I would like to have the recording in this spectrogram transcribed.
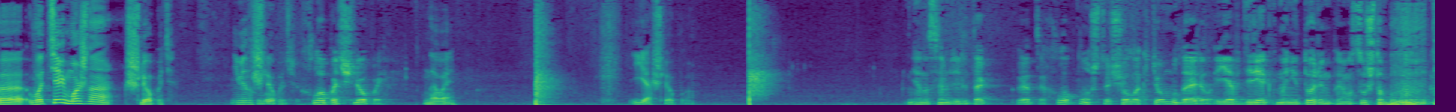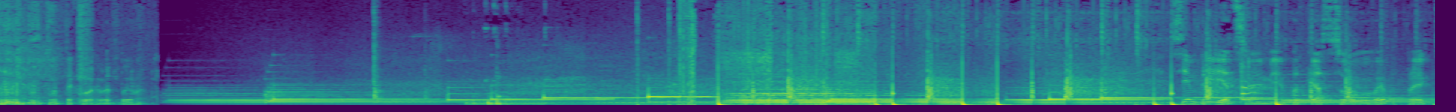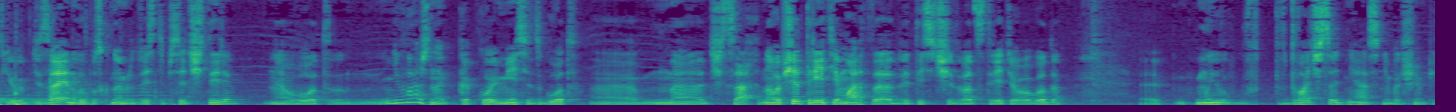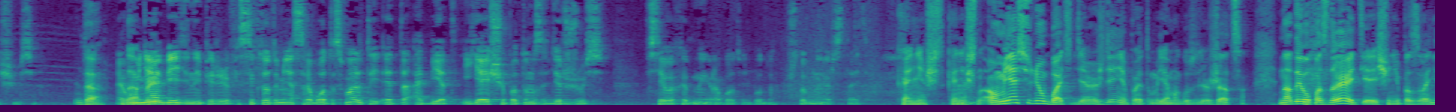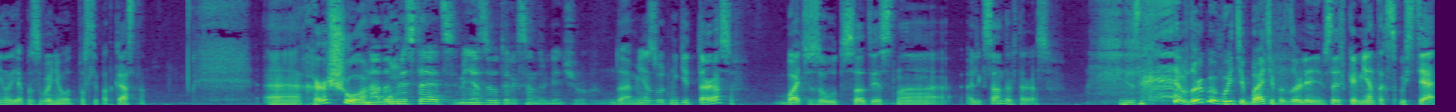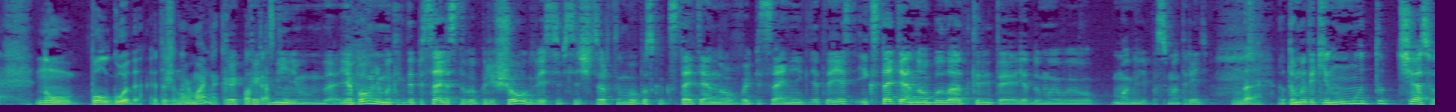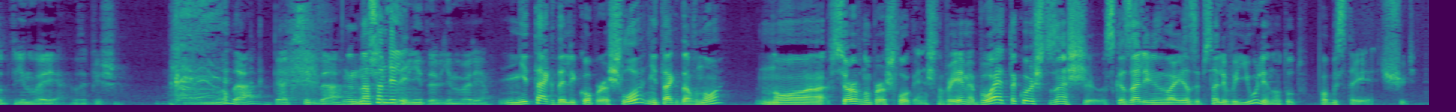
Э, вот теперь можно шлепать. Именно Хлопать, шлепать. хлопать шлепай. Давай. Я шлепаю. Я на самом деле так это, хлопнул, что еще локтем ударил, и я в директ мониторинг прямо слушай, там вот такое вот было. Всем привет, с вами подкаст Суровый Веб, проект UWeb Design, выпуск номер 254. Вот. Неважно, какой месяц, год э, на часах, но вообще 3 марта 2023 года. Э, Мы в, в 2 часа дня с небольшим пишемся. Да. Да, У меня при- обеденный перерыв. Если кто-то меня с работы смотрит, это обед. И я еще потом задержусь. Все выходные работать буду, чтобы наверстать. Конечно, конечно. А у меня сегодня у бати день рождения, поэтому я могу задержаться. Надо его поздравить, я еще не позвонил, я позвоню вот после подкаста. Э, хорошо. Надо Он- представиться. Меня зовут Александр Гончаров. Да, меня зовут Никита Тарасов. Батю зовут, соответственно, Александр Тарасов. Вдруг вы будете бате поздравления писать в комментах спустя, ну, полгода. Это же нормально, как, Как, как подкаст. минимум, да. Я помню, мы когда писали с тобой пришоу к 254 выпуску, кстати, оно в описании где-то есть. И, кстати, оно было открытое, я думаю, вы его могли посмотреть. Да. А то мы такие, ну мы тут час вот в январе запишем. Ну да, как всегда. На самом деле- в январе. Не так далеко прошло, не так давно, но все равно прошло, конечно, время. Бывает такое, что, знаешь, сказали в январе, записали в июле, но тут побыстрее чуть-чуть.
